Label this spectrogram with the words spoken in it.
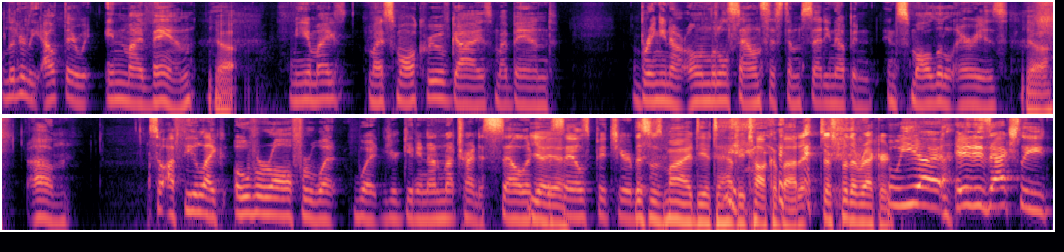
literally out there in my van, Yeah. me and my my small crew of guys, my band, bringing our own little sound system, setting up in in small little areas. Yeah. So I feel like overall for what what you're getting, I'm not trying to sell or Yeah, do a yeah. sales pitch here, This was my idea to have you talk about it, just for the record. we are. It is actually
